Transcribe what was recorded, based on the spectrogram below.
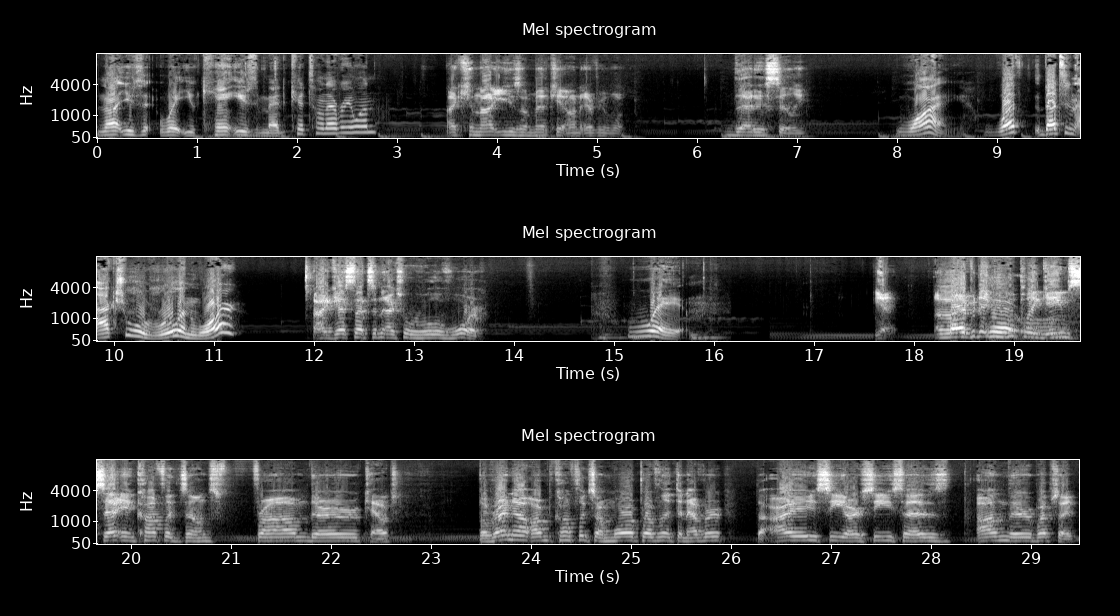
Not use it. Wait, you can't use medkits on everyone? I cannot use a medkit on everyone. That is silly. Why? What? That's an actual rule in war? I guess that's an actual rule of war. Wait. Yeah. Uh, everyday people play games set in conflict zones from their couch. But right now, armed conflicts are more prevalent than ever. The ICRC says on their website.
